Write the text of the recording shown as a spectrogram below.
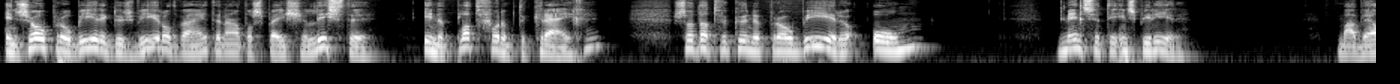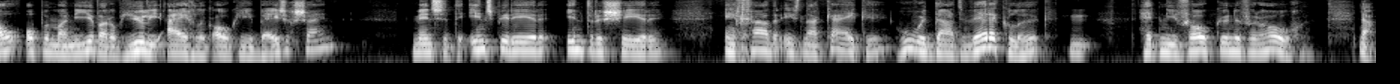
En zo probeer ik dus wereldwijd een aantal specialisten in het platform te krijgen, zodat we kunnen proberen om mensen te inspireren. Maar wel op een manier waarop jullie eigenlijk ook hier bezig zijn. Mensen te inspireren, interesseren. En ga er eens naar kijken hoe we daadwerkelijk Hm. het niveau kunnen verhogen. Nou,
